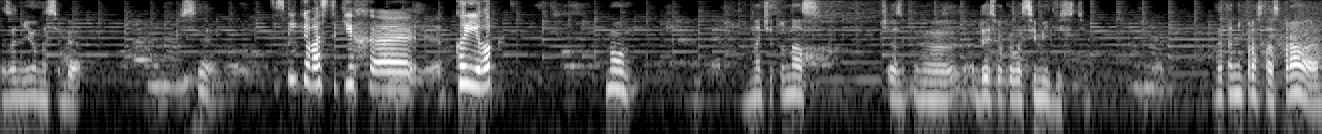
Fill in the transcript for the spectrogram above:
за нее на себя. Все. Скільки у вас таких е, корівок? Ну, значит, у нас сейчас э, десь около 70. Это непроста справа,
